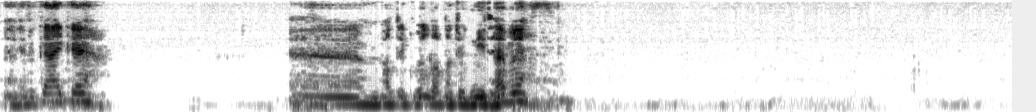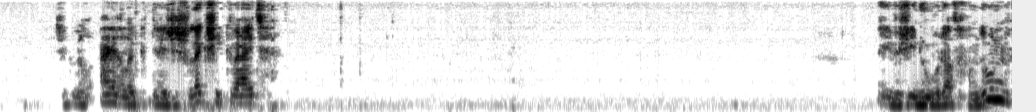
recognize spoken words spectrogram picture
En even kijken. want ik wil dat natuurlijk niet hebben. Dus ik wil eigenlijk deze selectie kwijt. Even zien hoe we dat gaan doen.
